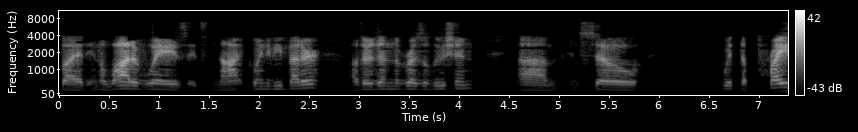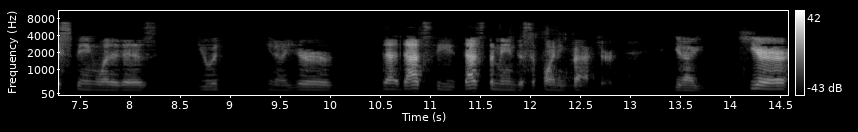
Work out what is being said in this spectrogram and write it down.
but in a lot of ways, it's not going to be better other than the resolution. Um, and so with the price being what it is, you would, you know, you're that that's the that's the main disappointing factor. You know, here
